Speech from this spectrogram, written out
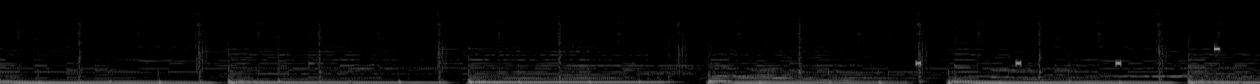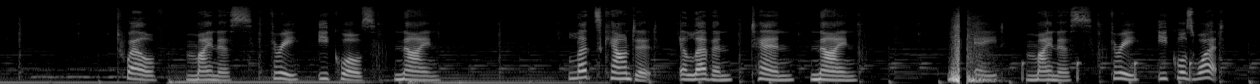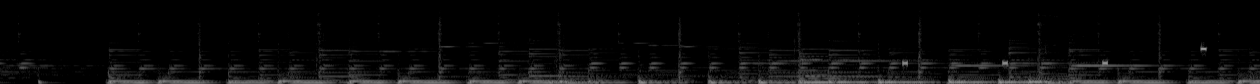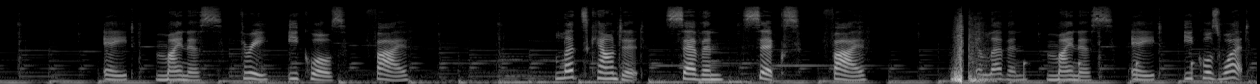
Twelve minus three equals nine. Let's count it. Eleven, ten, nine. Eight minus three equals what? 8 minus 3 equals 5. Let's count it. 7, 6, 5. 11 minus 8 equals what?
